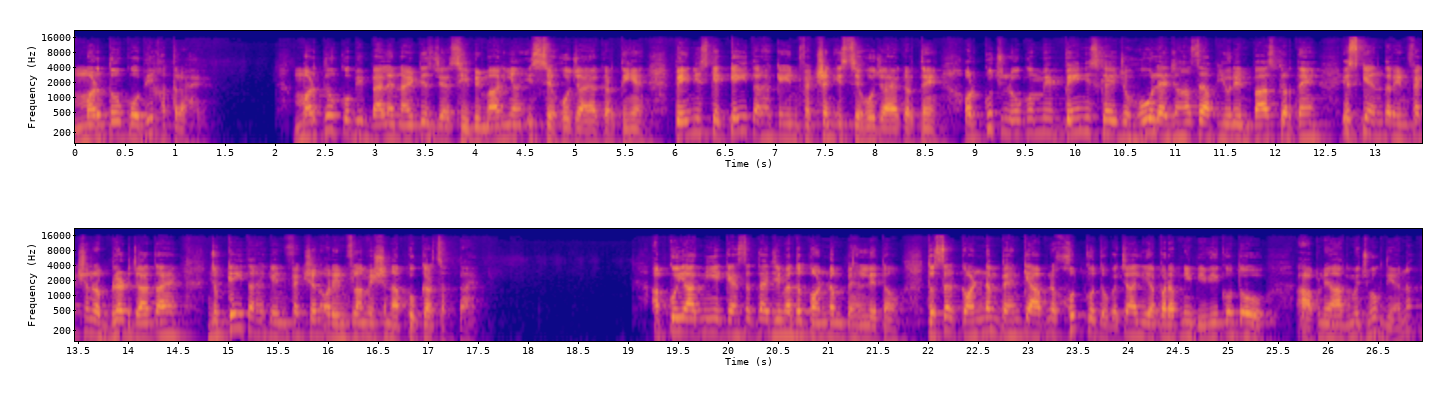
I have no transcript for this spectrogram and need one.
मर्दों को भी खतरा है। मर्दों को भी बैलेनाइटिस जैसी बीमारियाँ इससे हो जाया करती हैं। पेनिस के कई तरह के इन्फेक्शन इससे हो जाया करते हैं। और कुछ लोगों में पेनिस का जो होल है, जहाँ से आप यूरिन पास करते हैं, इसके अंदर इन्फेक्शन और ब्लड जाता है, जो कई तरह के इन्फेक्शन और इन्फ्लामेशन आपको कर सकता है। अब कोई आदमी ये कह सकता है, जी, मैं तो कॉन्डम पहन लेता हूँ। तो सर, कॉन्डम पहन के आपने खुद को तो बचा लिया, पर अपनी बीवी को तो आपने आग में झोंक दिया ना?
